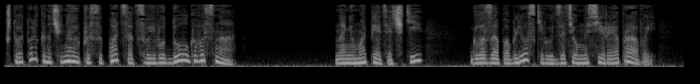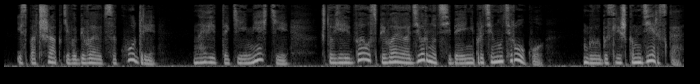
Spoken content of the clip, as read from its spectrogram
что я только начинаю просыпаться от своего долгого сна. На нем опять очки, глаза поблескивают за темно-серой оправой, из-под шапки выбиваются кудри, на вид такие мягкие, что я едва успеваю одернуть себя и не протянуть руку. Было бы слишком дерзко.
